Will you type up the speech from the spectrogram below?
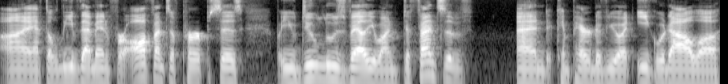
I have to leave them in for offensive purposes but you do lose value on defensive and comparative view at Iguodala,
